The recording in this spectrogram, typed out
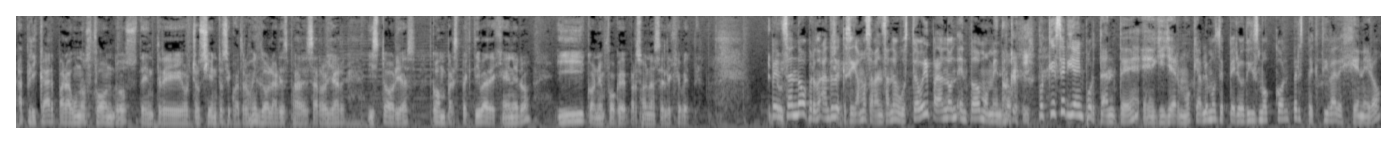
aplicar para unos fondos de entre 800 y 4 mil dólares para desarrollar historias con perspectiva de género y con enfoque de personas LGBT. Entonces, Pensando, perdón, antes de que sigamos avanzando, me gustaría ir parando en todo momento. Ok. ¿Por qué sería importante, eh, Guillermo, que hablemos de periodismo con perspectiva de género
